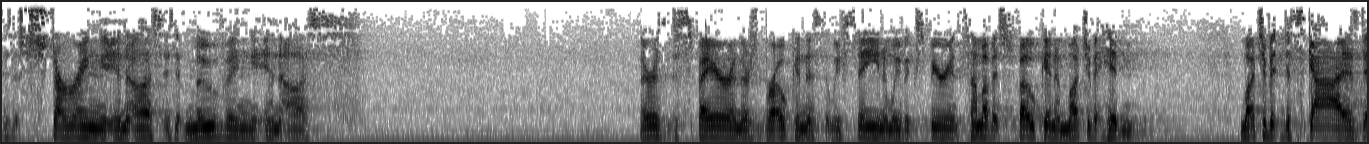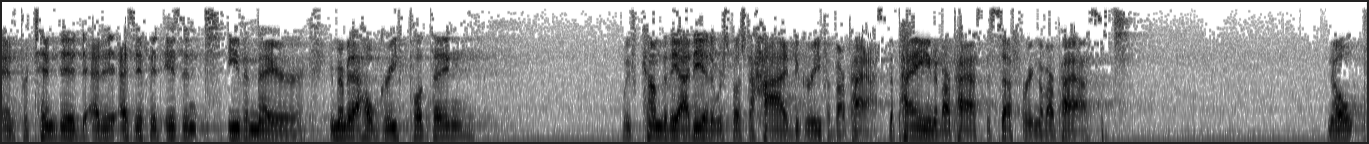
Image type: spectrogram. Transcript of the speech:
Is it stirring in us? Is it moving in us? There is despair and there's brokenness that we've seen and we've experienced, some of it spoken and much of it hidden much of it disguised and pretended as if it isn't even there. You remember that whole grief thing? We've come to the idea that we're supposed to hide the grief of our past, the pain of our past, the suffering of our past. Nope.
